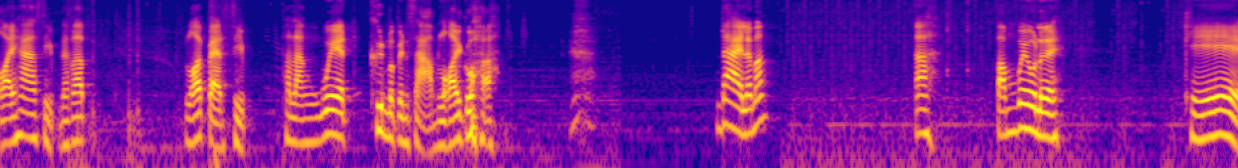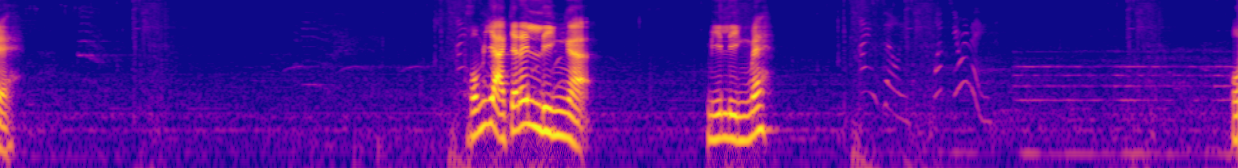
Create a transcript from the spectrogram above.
ร้อยห้าสิบนะครับร้อยแปดสิบพลังเวทขึ้นมาเป็นสามร้อยกว่า ได้แล้วมั้ง อะ ปั๊มเวลเลย โอเค ผมอยากจะได้ลิงอะ มีลิงไหมโอ้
